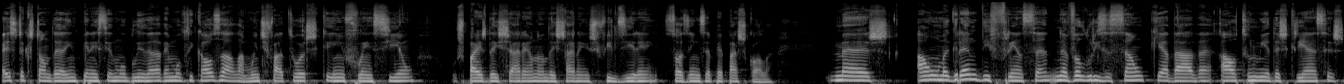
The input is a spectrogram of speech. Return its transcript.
esta questão da independência de mobilidade é multicausal. Há muitos fatores que influenciam os pais deixarem ou não deixarem os filhos irem sozinhos a pé para a escola. Mas há uma grande diferença na valorização que é dada à autonomia das crianças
